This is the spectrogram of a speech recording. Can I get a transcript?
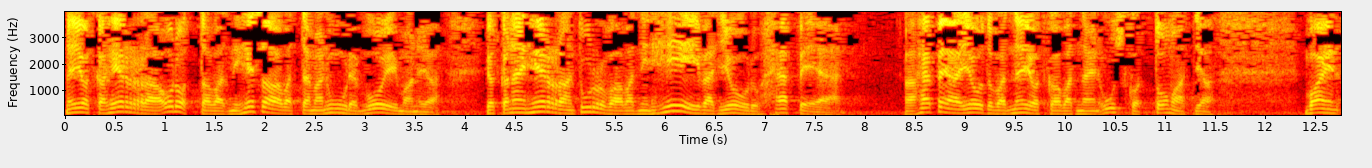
ne, jotka Herraa odottavat, niin he saavat tämän uuden voiman ja jotka näin Herraan turvaavat, niin he eivät joudu häpeään. Häpeään joutuvat ne, jotka ovat näin uskottomat ja vain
